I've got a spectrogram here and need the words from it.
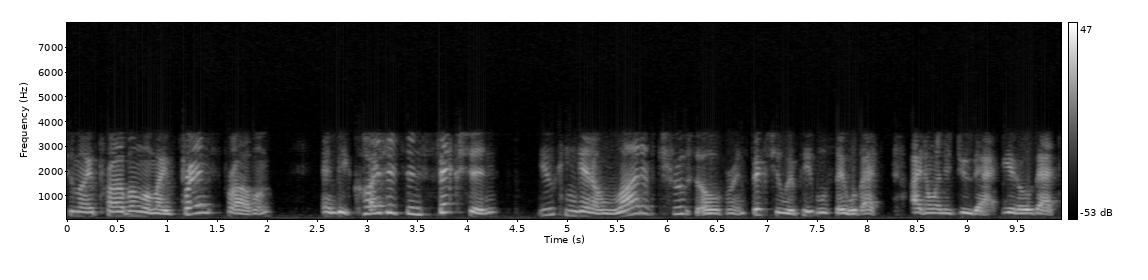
to my problem or my friend's problem. And because it's in fiction, you can get a lot of truth over in fiction where people say, well, that's, I don't want to do that. You know, that's,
